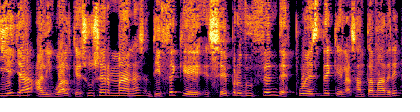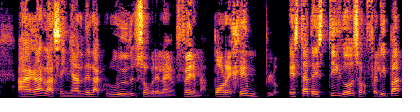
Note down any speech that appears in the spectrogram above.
Y ella, al igual que sus hermanas, dice que se producen después de que la Santa Madre haga la señal de la cruz sobre la enferma. Por ejemplo, esta testigo, Sor Felipa,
